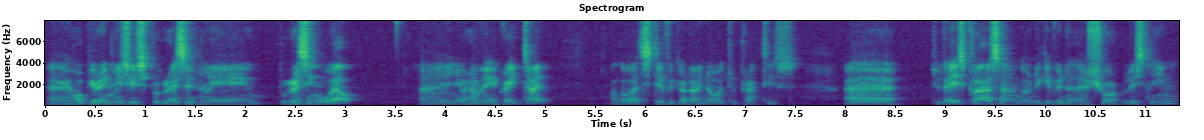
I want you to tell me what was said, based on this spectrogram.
I hope your English is progressively progressing well and you're having a great time, although it's difficult I know to practice. Uh, today's class I'm going to give you another short listening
